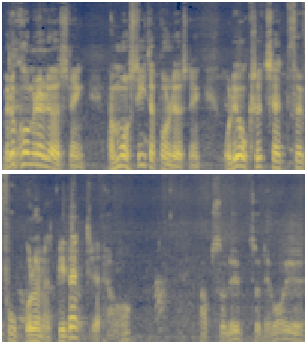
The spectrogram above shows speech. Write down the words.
Men då kommer en lösning. Man måste hitta på en lösning. Och det är också ett sätt för fotbollen att bli bättre. Ja, absolut. Så det var ju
